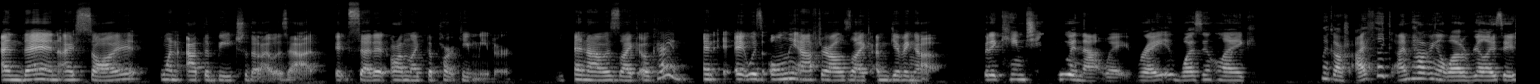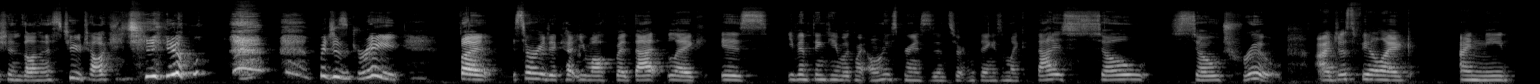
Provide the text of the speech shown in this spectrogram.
And then I saw it when at the beach that I was at. It said it on like the parking meter. And I was like, okay. And it was only after I was like, I'm giving up. But it came to you in that way, right? It wasn't like, my gosh, I feel like I'm having a lot of realizations on this too, talking to you, which is great but sorry to cut you off, but that like is even thinking about my own experiences in certain things. I'm like, that is so, so true. I just feel like I need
